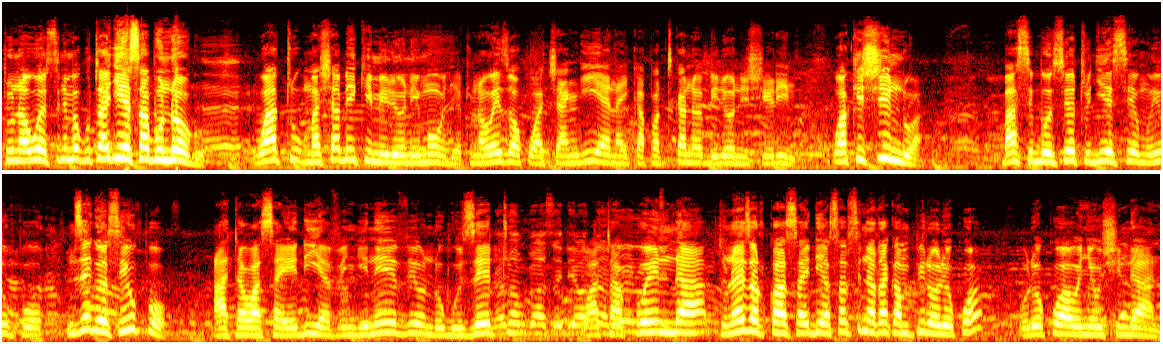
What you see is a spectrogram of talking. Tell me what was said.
Tuna uwezo, nimekutajia hesabu ndogo, watu mashabiki milioni moja tuna uwezo wa kuwachangia na ikapatikana bilioni ishirini. Wakishindwa basi bosi wetu JSM yupo, mzigo si yupo, atawasaidia. Vinginevyo ndugu zetu watakwenda, tunaweza tukawasaidia, sababu sisi nataka mpira uliokuwa uliokuwa wenye ushindani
